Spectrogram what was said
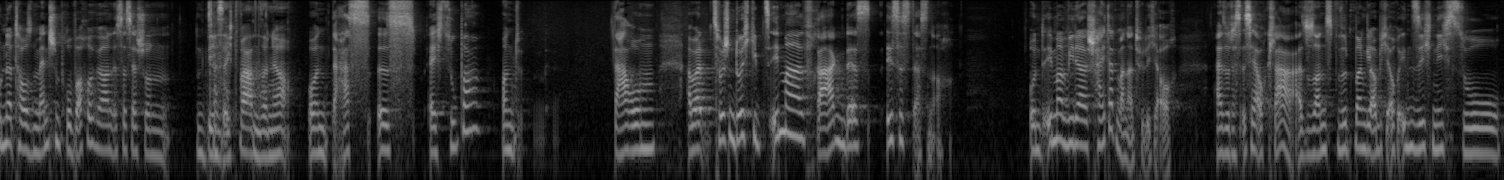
100.000 Menschen pro Woche hören, ist das ja schon ein Ding. Das ist echt Wahnsinn, ja. Und das ist echt super. Und darum, aber zwischendurch gibt es immer Fragen des, ist es das noch? Und immer wieder scheitert man natürlich auch. Also das ist ja auch klar. Also sonst wird man, glaube ich, auch in sich nicht so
